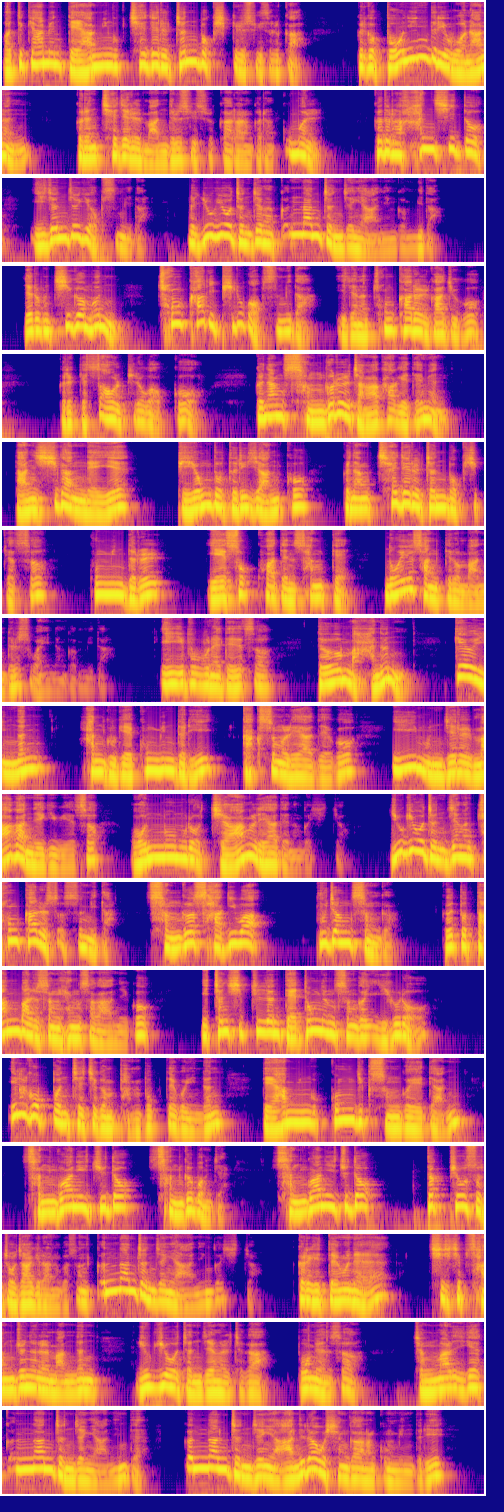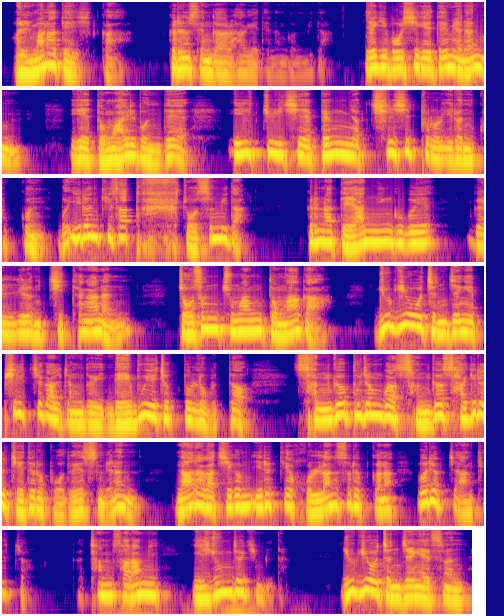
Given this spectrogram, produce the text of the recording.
어떻게 하면 대한민국 체제를 전복시킬 수 있을까 그리고 본인들이 원하는 그런 체제를 만들 수 있을까라는 그런 꿈을 그들은 한시도 이전 적이 없습니다. 6.25 전쟁은 끝난 전쟁이 아닌 겁니다. 여러분 지금은 총칼이 필요가 없습니다. 이제는 총칼을 가지고 그렇게 싸울 필요가 없고 그냥 선거를 장악하게 되면 단시간 내에 비용도 들이지 않고 그냥 체제를 전복시켜서 국민들을 예속화된 상태 노예 상태로 만들 수가 있는 겁니다. 이 부분에 대해서 더 많은 깨어있는 한국의 국민들이 각성을 해야 되고 이 문제를 막아내기 위해서 온몸으로 저항을 해야 되는 것이죠. 6.25 전쟁은 총칼을 썼습니다. 선거 사기와 부정선거 그것도 단발성 행사가 아니고 2017년 대통령 선거 이후로 일곱 번째 지금 반복되고 있는 대한민국 공직선거에 대한 선관위 주도 선거범죄 선관위 주도 득표수 조작이라는 것은 끝난 전쟁이 아닌 것이죠. 그렇기 때문에 73주년을 맞는 6.25 전쟁을 제가 보면서 정말 이게 끝난 전쟁이 아닌데 끝난 전쟁이 아니라고 생각하는 국민들이 얼마나 되실까 그런 생각을 하게 되는 겁니다. 여기 보시게 되면은 이게 동아일보인데 일주일치에 병력 70%를 잃은 국군 뭐 이런 기사 다 좋습니다. 그러나 대한민국을 이런 지탱하는 조선중앙동아가 6.25 전쟁에 필적할 정도의 내부의 적들로부터 선거 부정과 선거 사기를 제대로 보도했으면 나라가 지금 이렇게 혼란스럽거나 어렵지 않겠죠. 참 사람이 이중적입니다. 6.25 전쟁에서는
